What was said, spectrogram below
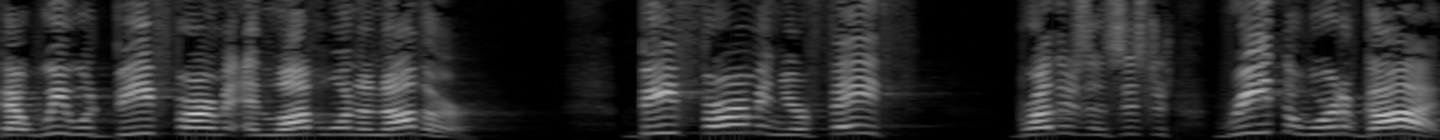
that we would be firm and love one another. Be firm in your faith, brothers and sisters. Read the Word of God.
